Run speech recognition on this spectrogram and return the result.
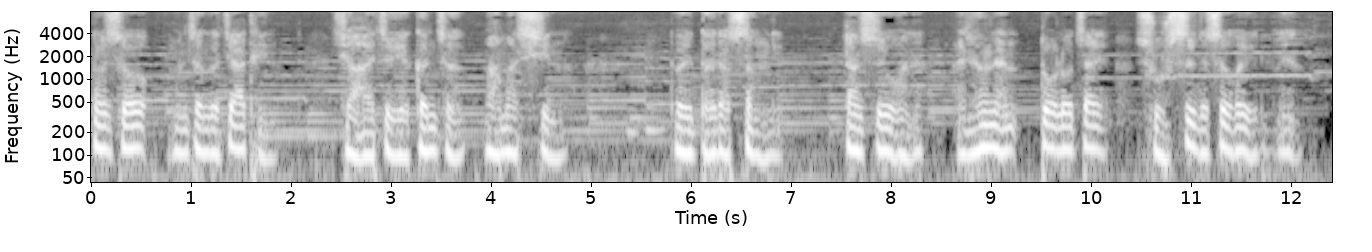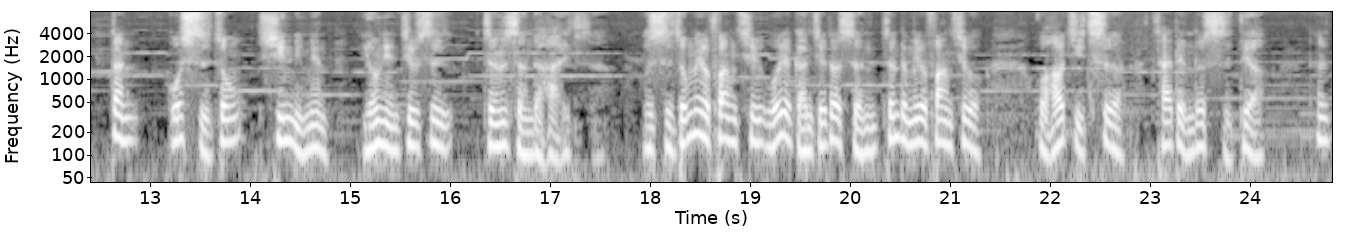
那时候我们整个家庭，小孩子也跟着妈妈信了，都会得到胜利。但是我呢，还仍然堕落在属世的社会里面。但我始终心里面永远就是真神的孩子，我始终没有放弃。我也感觉到神真的没有放弃我，我好几次啊。差点都死掉，但是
